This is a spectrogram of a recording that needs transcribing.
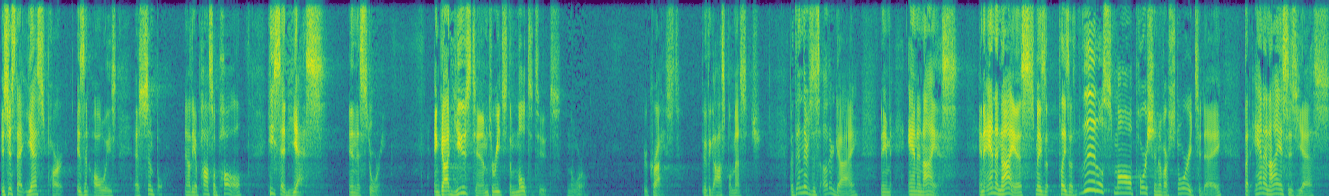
It's just that yes part isn't always as simple. Now, the Apostle Paul, he said yes in this story. And God used him to reach the multitudes in the world through Christ, through the gospel message. But then there's this other guy named Ananias. And Ananias plays a, little small portion of our story today, but Ananias' yes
